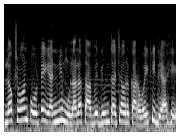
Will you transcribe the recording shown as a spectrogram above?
लक्ष्मण पोटे यांनी मुलाला ताब्यात घेऊन त्याच्यावर कारवाई केली आहे.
